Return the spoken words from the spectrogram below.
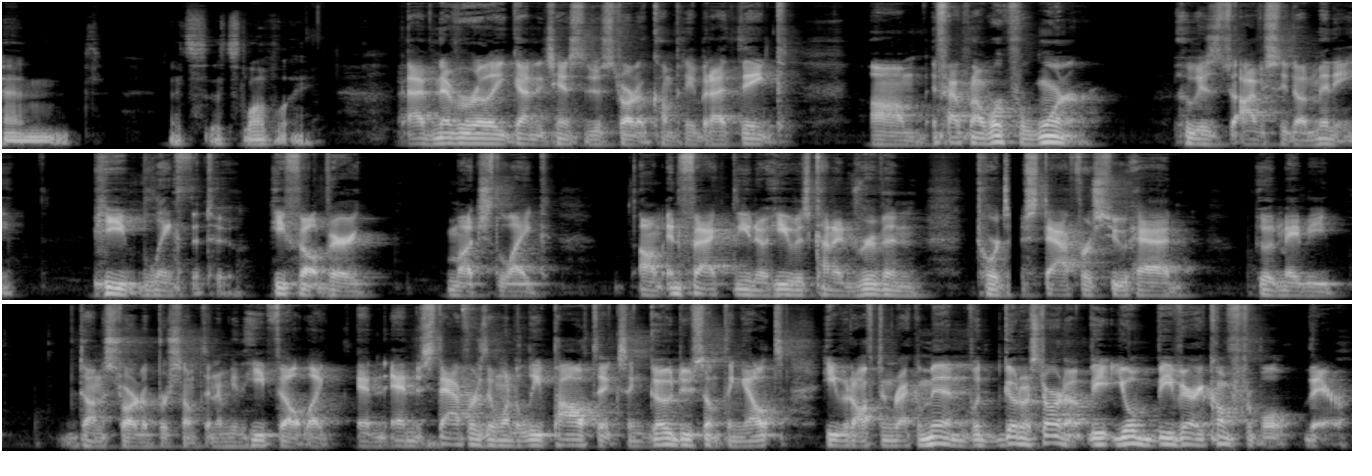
and it's it's lovely. I've never really gotten a chance to just start a company, but I think, um, in fact, when I worked for Warner, who has obviously done many, he linked the two. He felt very much like, um, in fact, you know, he was kind of driven towards staffers who had who had maybe done a startup or something. I mean, he felt like, and and staffers that want to leave politics and go do something else, he would often recommend would go to a startup. You'll be very comfortable there.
